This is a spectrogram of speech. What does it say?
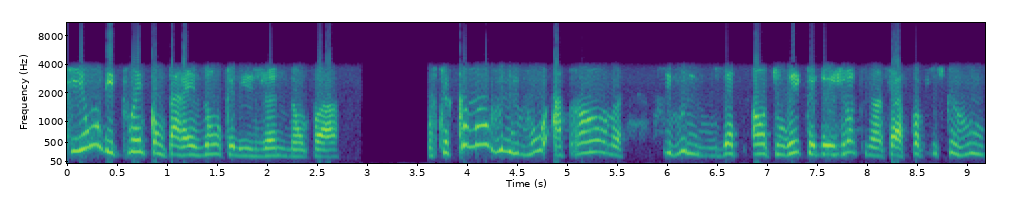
qui ont des points de comparaison que les jeunes n'ont pas. Parce que comment voulez-vous apprendre si vous ne vous êtes entouré que de gens qui n'en savent pas plus que vous?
